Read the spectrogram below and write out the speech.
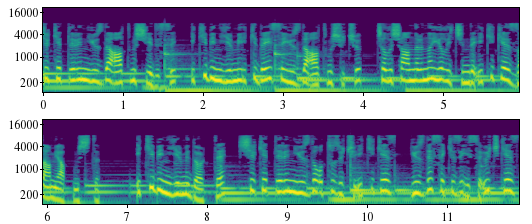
şirketlerin %67'si, 2022'de ise %63'ü, çalışanlarına yıl içinde iki kez zam yapmıştı. 2024'te, şirketlerin %33'ü iki kez, %8'i ise üç kez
